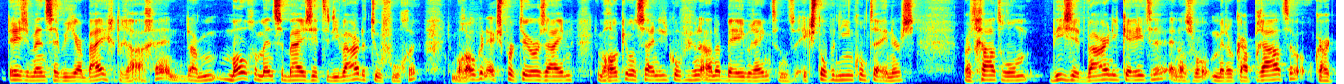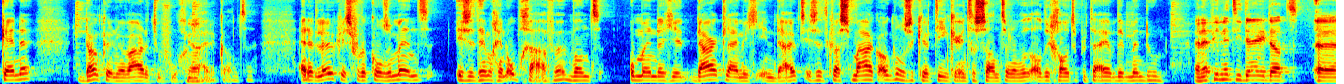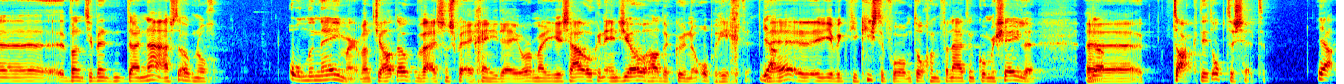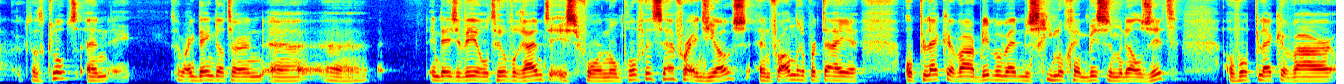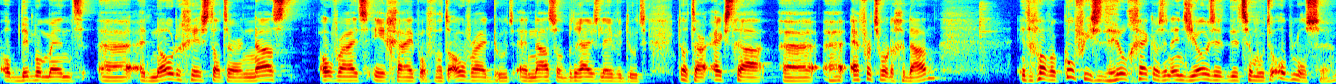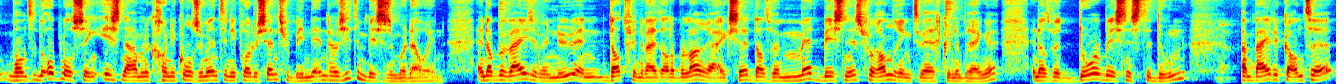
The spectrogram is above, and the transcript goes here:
deze mensen hebben hier aan bijgedragen. En daar mogen mensen bij zitten die waarde toevoegen. Er mag ook een exporteur zijn. Er mag ook iemand zijn die de koffie van A naar B brengt. Want ik stop het niet in containers. Maar het gaat erom wie zit waar in die keten. En als we met elkaar praten, elkaar kennen, dan kunnen we waarde toevoegen aan beide kanten. En het leuke is voor de consument, is het helemaal geen opgave. Want op het moment dat je daar een klein beetje in duikt, is het qua smaak ook nog eens een keer tien keer interessanter dan wat al die grote partijen op dit moment doen. En heb je het idee dat, uh, want je bent daarnaast ook nog ondernemer. Want je had ook bij wijze van spreken geen idee hoor, maar je zou ook een NGO hadden kunnen oprichten. Ja. Hè? Je, je, kiest ervoor om toch een, vanuit een commerciële uh, ja. tak dit op te zetten. Ja, dat klopt. En zeg maar, ik denk dat er een, uh, uh, in deze wereld heel veel ruimte is voor non-profits, hè, voor NGO's en voor andere partijen op plekken waar op dit moment misschien nog geen businessmodel zit. Of op plekken waar op dit moment het nodig is dat er naast overheidsingrijpen of wat de overheid doet en naast wat het bedrijfsleven doet, dat daar extra uh, uh, efforts worden gedaan. In het geval van koffie is het heel gek als een NGO dit zou moeten oplossen. Want de oplossing is namelijk gewoon die consument en die producent verbinden. En daar zit een businessmodel in. En dat bewijzen we nu, en dat vinden wij het allerbelangrijkste, dat we met business verandering teweeg kunnen brengen. En dat we door business te doen ja. aan beide kanten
